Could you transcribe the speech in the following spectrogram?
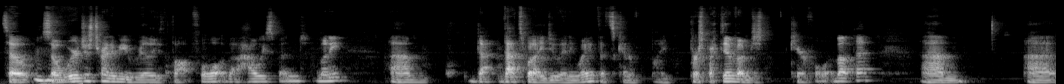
So Mm-hmm. so we're just trying to be really thoughtful about how we spend money. Um, that that's what I do anyway. That's kind of my perspective. I'm just careful about that. Um, uh,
